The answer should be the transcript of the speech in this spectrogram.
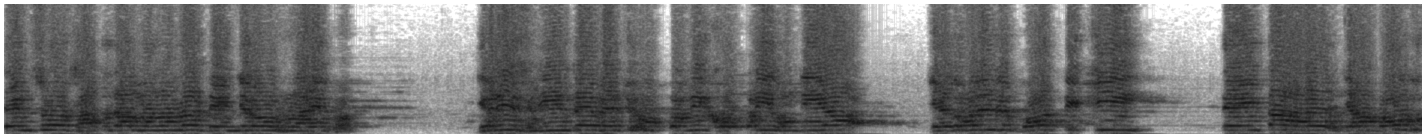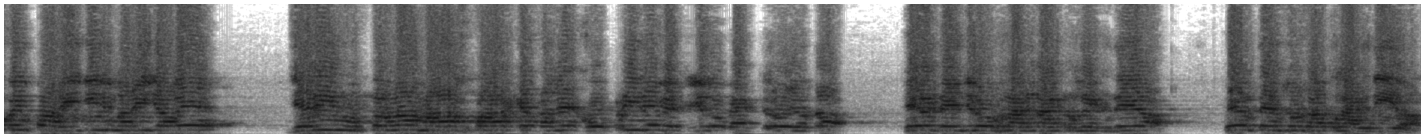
307 ਦਾ ਮਤਲਬ ਡੇਂਜਰ ਆਫ ਲਾਈਫ ਜਿਹੜੀ ਸਰੀਰ ਦੇ ਵਿੱਚ ਉੱਪਰਲੀ ਖੋਪੜੀ ਹੁੰਦੀ ਆ, ਜਦੋਂ ਉਹਦੇ ਵਿੱਚ ਬਹੁਤ ਤਿੱਖੀ ਤੇਜ਼ ਧਾਰ ਜਾਂ ਬਹੁਤ ਕੋਈ ਭਾਰੀ ਚੀਜ਼ ਮਾਰੀ ਜਾਵੇ, ਜਿਹੜੀ ਉੱਪਰਲਾ ਮਾਸ ਪਾੜ ਕੇ ਥੱਲੇ ਖੋਪੜੀ ਦੇ ਵਿੱਚ ਜਦੋਂ ਫ੍ਰੈਕਚਰ ਹੋ ਜਾਂਦਾ, ਫਿਰ ਡੇਂਜਰ ਡਾਕਟਰ ਲਿਖਦੇ ਆ, ਫਿਰ 307 ਲੱਗਦੀ ਆ।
